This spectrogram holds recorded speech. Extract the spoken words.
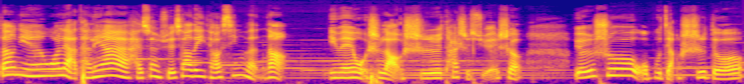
当年我俩谈恋爱还算学校的一条新闻呢，因为我是老师，他是学生。有人说我不讲师德，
